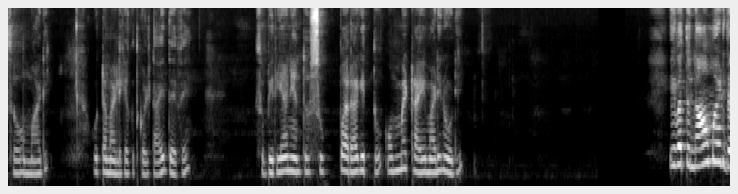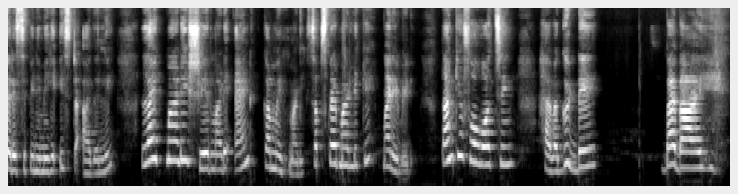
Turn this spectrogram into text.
ಸರ್ವ್ ಮಾಡಿ ಊಟ ಮಾಡಲಿಕ್ಕೆ ಕೂತ್ಕೊಳ್ತಾ ಇದ್ದೇವೆ. ಸೊ ಬಿರಿಯಾನಿ ಅಂತೂ ಸೂಪರಾಗಿತ್ತು ಒಮ್ಮೆ ಟ್ರೈ ಮಾಡಿ ನೋಡಿ. ಇವತ್ತು ನಾವು ಮಾಡಿದ ರೆಸಿಪಿ ನಿಮಗೆ ಇಷ್ಟ ಆದಲ್ಲಿ ಲೈಕ್ ಮಾಡಿ ಶೇರ್ ಮಾಡಿ ಆ್ಯಂಡ್ ಕಮೆಂಟ್ ಮಾಡಿ. ಸಬ್ಸ್ಕ್ರೈಬ್ ಮಾಡಲಿಕ್ಕೆ ಮರಿಬೇಡಿ. Thank you for watching. Have a good day. Bye bye.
